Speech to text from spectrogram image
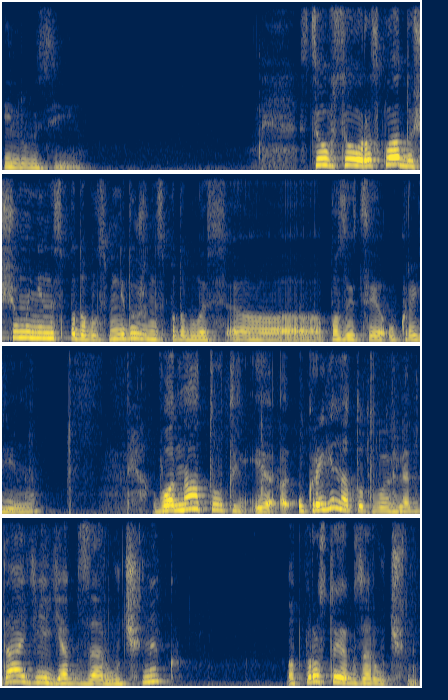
ілюзії. З цього всього розкладу, що мені не сподобалось? Мені дуже не сподобалась е, позиція України. Вона тут, е, Україна тут виглядає як заручник. От просто як заручник.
